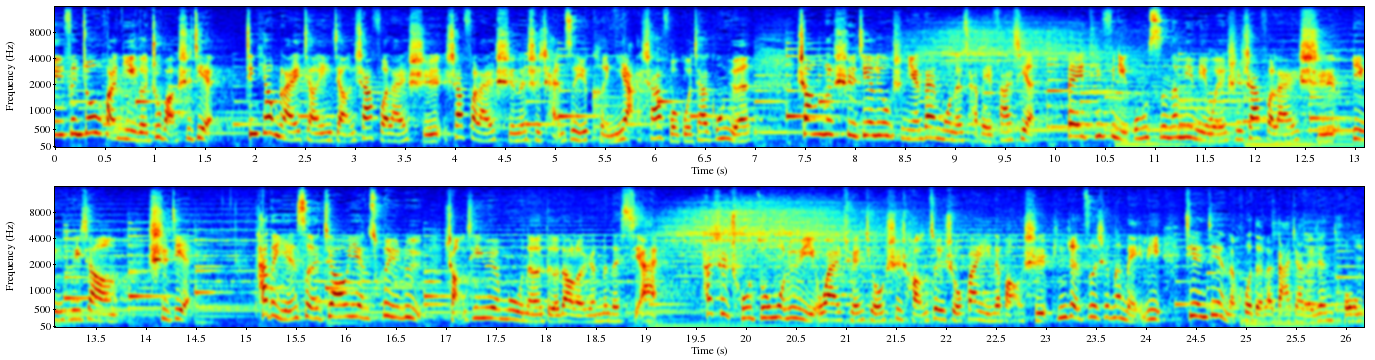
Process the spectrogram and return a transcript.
一分钟，还你一个珠宝世界。今天我们来讲一讲沙佛莱石。沙佛莱石呢是产自于肯尼亚沙佛国家公园，上个世纪六十年代末呢才被发现，被蒂芙尼公司呢命名为是沙佛莱石，并推向世界。它的颜色娇艳翠绿，赏心悦目呢，得到了人们的喜爱。它是除祖母绿以外，全球市场最受欢迎的宝石。凭着自身的美丽，渐渐地获得了大家的认同。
